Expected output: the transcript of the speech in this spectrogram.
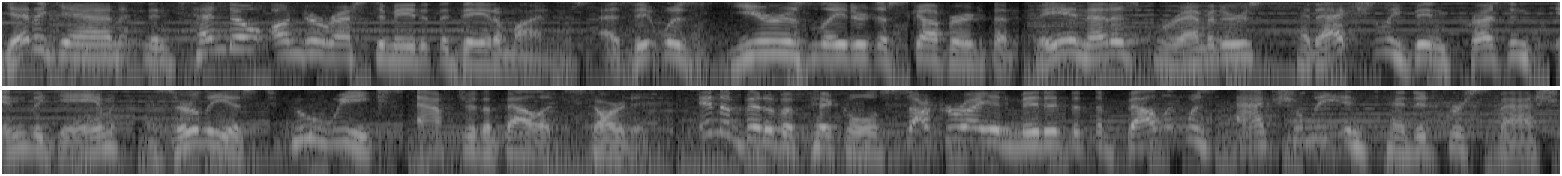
Yet again, Nintendo underestimated the data miners, as it was years later discovered that Bayonetta's parameters had actually been present in the game as early as two weeks after the ballot started. In a bit of a pickle, Sakurai admitted that the ballot was actually intended for Smash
